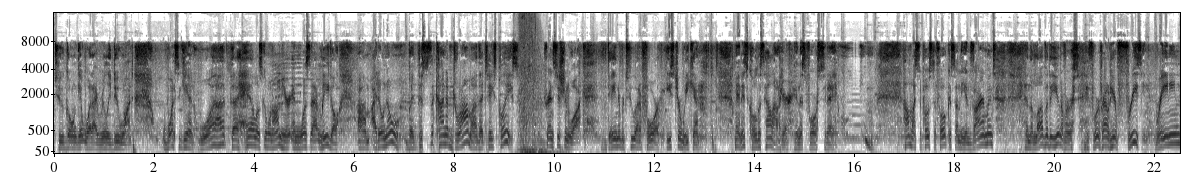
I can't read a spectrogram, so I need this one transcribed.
to go and get what I really do want. Once again, what the hell is going on here, and was that legal? Um, I don't know, but this is the kind of drama that takes place. Transition walk, day number two out of four, Easter weekend. Man, it's cold as hell out here in this forest today. How am I supposed to focus on the environment and the love of the universe if we're out here freezing, raining?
